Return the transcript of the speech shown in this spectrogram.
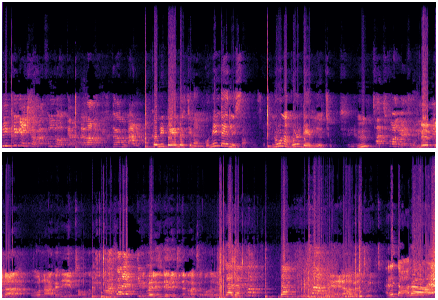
పిక్ పిక్ వేసినావు కదా ఫుల్ ఓకే రా రా రా ఇద్దరం కొన్ని డేర్లు వచ్చినాయి అనుకో నేను డేర్లు ఇస్తా. నువ్వు నాకు కూడా డేర్లు ఇవ్వచ్చు ఉమ్? చచ్చిపోవాలి guys. ముందే చెప్తున్నా ఓ నాకైతే ఏం సంబంధం లేదు. ఆ, సరే ఇది గలీజ్ డేర్లు ఇచ్చిందంటే నాకు సంబంధం లేదు. దా, దా. దా. నేనైనా ఆల్వేస్ ట్రూత్ అరే దారా. ఏ,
